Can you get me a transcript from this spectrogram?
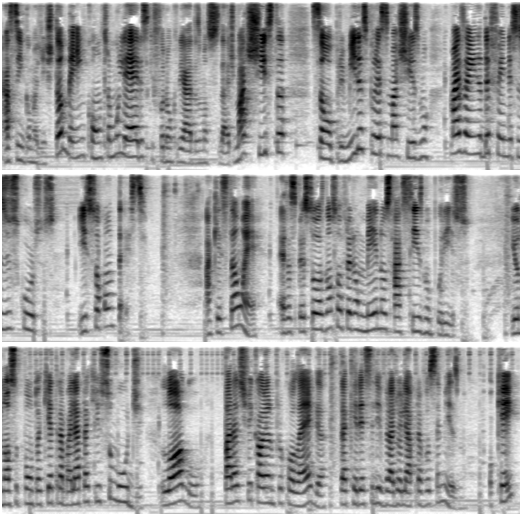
Assim como a gente também encontra mulheres que foram criadas numa sociedade machista, são oprimidas por esse machismo, mas ainda defendem esses discursos. Isso acontece. A questão é: essas pessoas não sofreram menos racismo por isso. E o nosso ponto aqui é trabalhar para que isso mude. Logo, para de ficar olhando para o colega para querer se livrar de olhar para você mesmo, ok?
